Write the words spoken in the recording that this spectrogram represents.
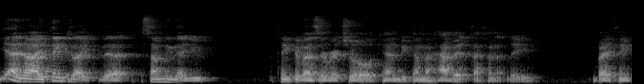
Yeah, no, I think like the something that you think of as a ritual can become a habit, definitely. But I think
